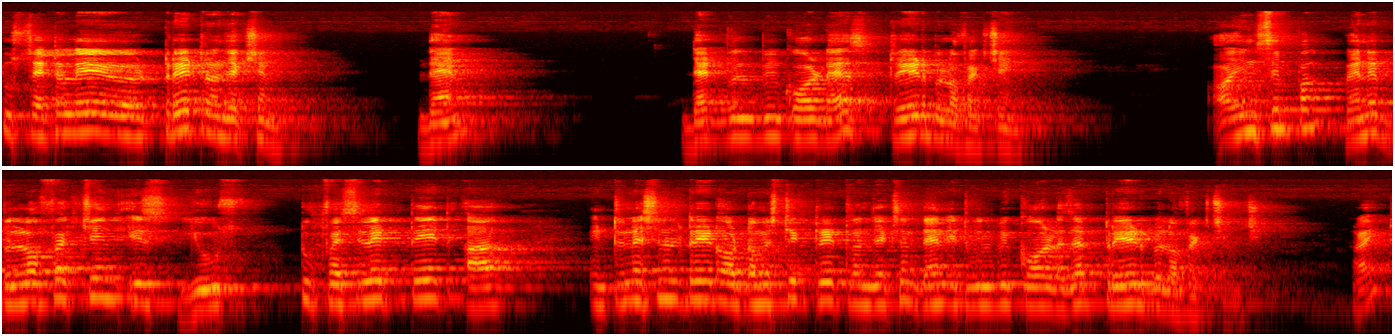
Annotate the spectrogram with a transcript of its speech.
to settle a uh, trade transaction, then that will be called as trade bill of exchange. Or in simple, when a bill of exchange is used to facilitate a international trade or domestic trade transaction, then it will be called as a trade bill of exchange. Right?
